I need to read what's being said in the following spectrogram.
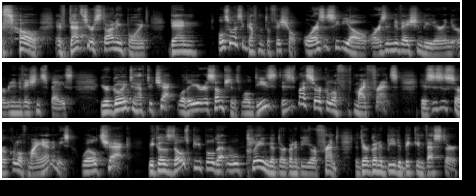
So if that's your starting point, then also as a government official or as a CDO or as an innovation leader in the urban innovation space, you're going to have to check what are your assumptions. Well, these this is my circle of my friends. This is a circle of my enemies. Well, check because those people that will claim that they're going to be your friend that they're going to be the big investor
